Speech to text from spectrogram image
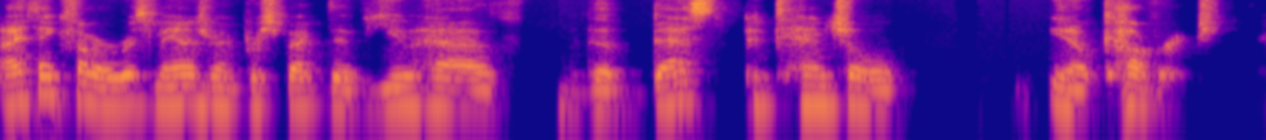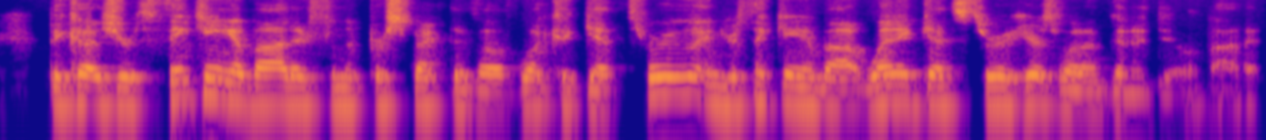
I think from a risk management perspective, you have the best potential, you know, coverage because you're thinking about it from the perspective of what could get through, and you're thinking about when it gets through. Here's what I'm going to do about it.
